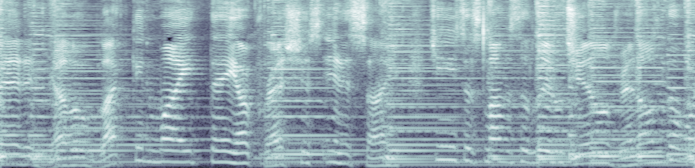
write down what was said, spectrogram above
Red and yellow, black and white, they are precious in His sight. Jesus loves the little children of the world.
